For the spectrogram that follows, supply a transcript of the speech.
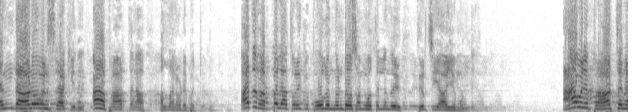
എന്താണോ മനസ്സിലാക്കിയത്? ആ പ്രാർത്ഥന അള്ളഹാനോടെ പറ്റുള്ളൂ. അത് റബ്ബല്ലാത്തവർക്ക് പോകുന്നുണ്ടോ സമൂഹത്തിൽ നിന്ന്? തീർച്ചയായും ഉണ്ട്. ആ ഒരു പ്രാർത്ഥന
